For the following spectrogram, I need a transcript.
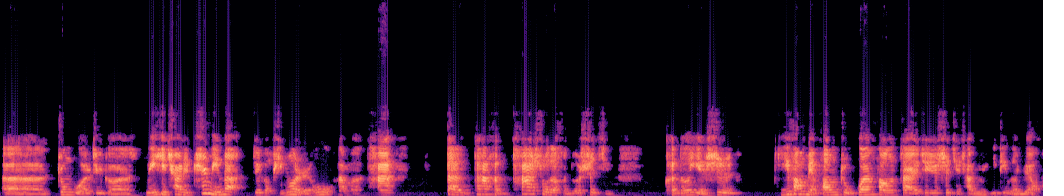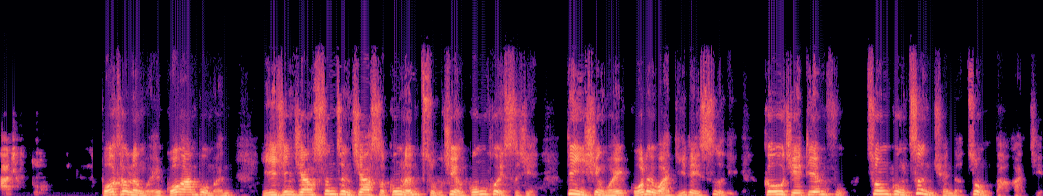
呃中国这个媒体圈里知名的这个评论人物，那么他，但他很他说的很多事情，可能也是一方面帮助官方在这些事情上有一定的圆滑程度。伯特认为，国安部门已经将深圳嘉实工人组建工会事件定性为国内外敌对势力勾结颠覆中共政权的重大案件。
